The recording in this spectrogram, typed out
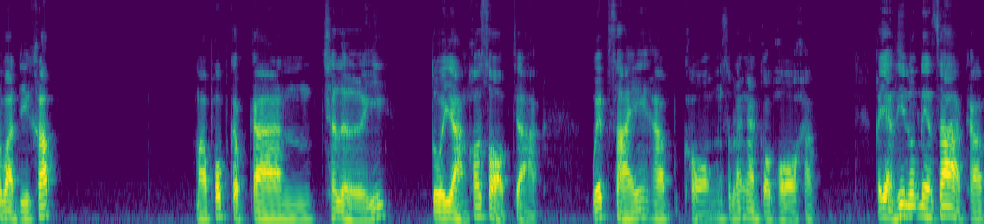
สวัสดีครับ มาพบกับการเฉลยตัวอย่างข้อสอบจากเว็บไซต์ครับของสำนักงานกพครับก็อย่างที่นักเรียนทราบครับ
